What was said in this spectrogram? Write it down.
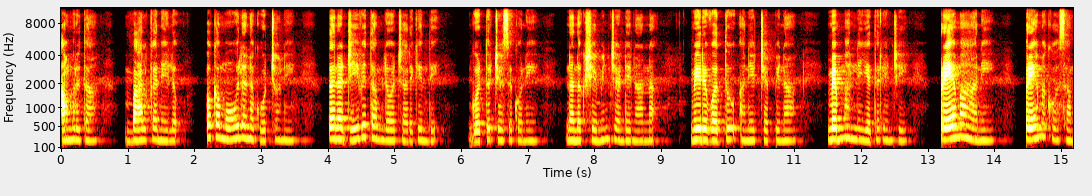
అమృత బాల్కనీలో ఒక మూలన కూర్చొని తన జీవితంలో జరిగింది గుర్తు చేసుకొని నన్ను క్షమించండి నాన్న మీరు వద్దు అని చెప్పినా మిమ్మల్ని ఎదిరించి ప్రేమ అని ప్రేమ కోసం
